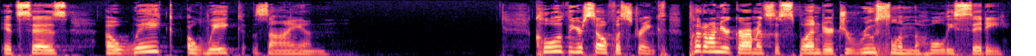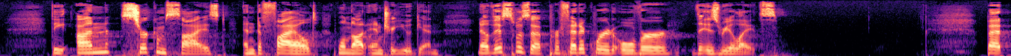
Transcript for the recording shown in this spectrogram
it says, Awake, awake, Zion. Clothe yourself with strength. Put on your garments of splendor, Jerusalem, the holy city. The uncircumcised and defiled will not enter you again. Now, this was a prophetic word over the Israelites. But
